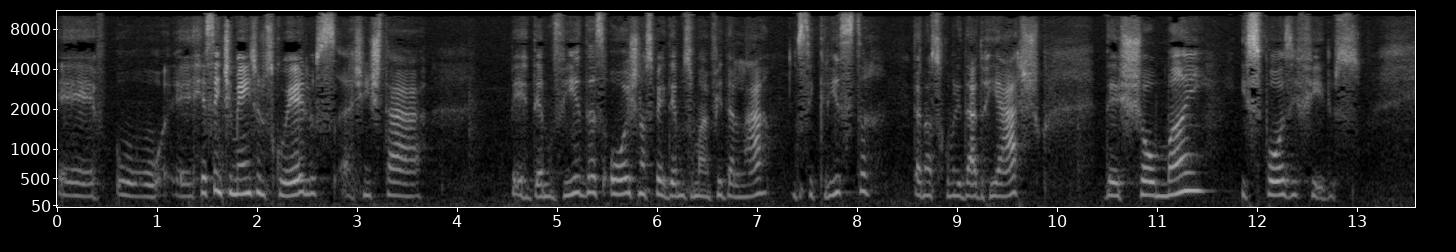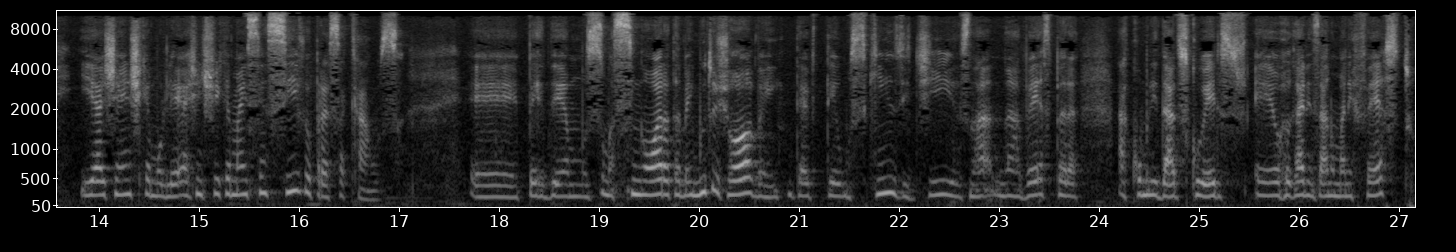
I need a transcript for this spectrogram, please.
É, o, é, recentemente nos Coelhos, a gente está perdendo vidas. Hoje nós perdemos uma vida lá, um ciclista da nossa comunidade do Riacho, deixou mãe, esposa e filhos. E a gente que é mulher, a gente fica mais sensível para essa causa. É, perdemos uma senhora também muito jovem, deve ter uns 15 dias, na, na véspera, a comunidade dos Coelhos é, um manifesto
